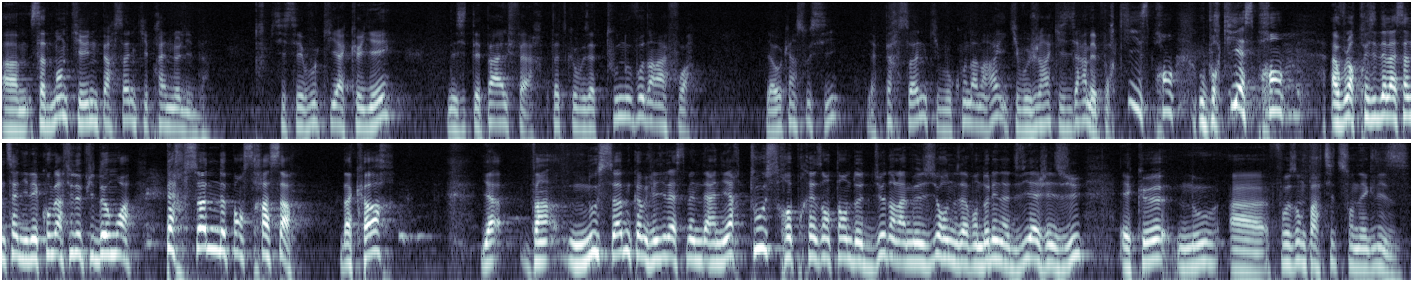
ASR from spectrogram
Euh, ça demande qu'il y ait une personne qui prenne le lead. Si c'est vous qui accueillez, n'hésitez pas à le faire. Peut-être que vous êtes tout nouveau dans la foi. Il n'y a aucun souci. Il n'y a personne qui vous condamnera et qui vous jugera, qui se dira Mais pour qui il se prend? Ou pour qui elle se prend? À vouloir présider la Sainte Seine Il est converti depuis deux mois. Personne ne pensera ça. D'accord? Nous sommes, comme je l'ai dit la semaine dernière, tous représentants de Dieu dans la mesure où nous avons donné notre vie à Jésus et que nous euh, faisons partie de son Église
